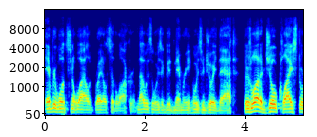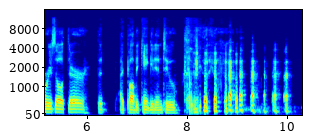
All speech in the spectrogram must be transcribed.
every once in a while right outside the locker room. That was always a good memory. Always enjoyed that. There's a lot of Joe Cly stories out there that I probably can't get into.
